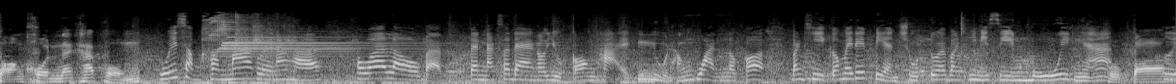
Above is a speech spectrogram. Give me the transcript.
สองคนนะครับผม อุ้ยสำคัญมากเลยนะคะเพ ราะว่าเราแบบเป็นนักแสดงเราอยู่กองถ่ายอืมอยู่ทั้งวัน แล้วก็บางทีก็ไม่ได้เปลี่ยนชุดด้วยบางทีมีซีนบู๊อย่างเงี้ยถูกต้องคือ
